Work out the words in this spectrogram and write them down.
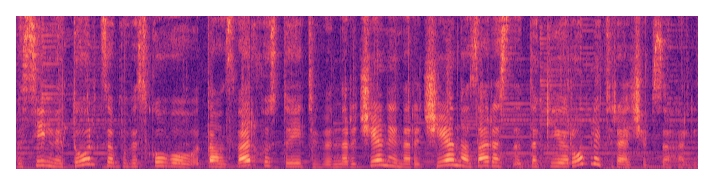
весільний торт це обов'язково там зверху стоїть наречений, наречена. Зараз такі роблять речі взагалі?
